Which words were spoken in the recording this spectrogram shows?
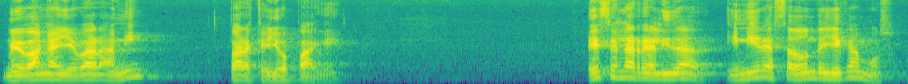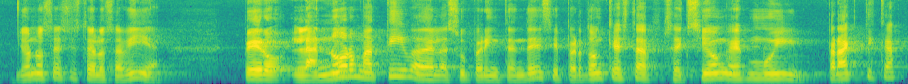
me van a llevar a mí para que yo pague. Esa es la realidad. Y mire hasta dónde llegamos. Yo no sé si usted lo sabía, pero la normativa de la superintendencia, y perdón que esta sección es muy práctica,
